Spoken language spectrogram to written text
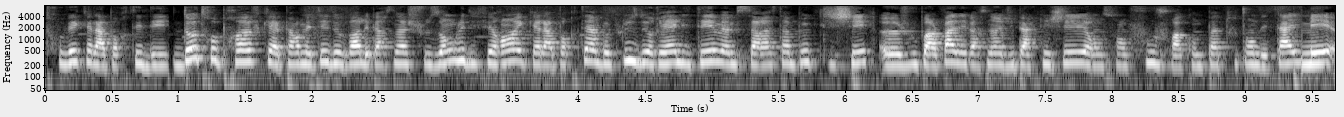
trouvé qu'elle apportait d'autres preuves, qu'elle permettait de voir les personnages sous angles différents et qu'elle apportait un peu plus de réalité même si ça reste un peu cliché. Euh, je vous parle pas des personnages hyper clichés, on s'en fout, je vous raconte pas tout en détail mais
